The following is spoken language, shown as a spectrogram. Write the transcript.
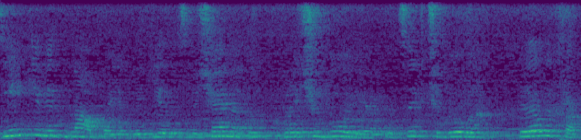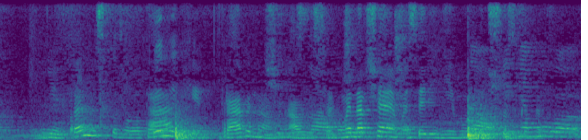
тільки від напоїв, які, звичайно, тут причудові у цих чудових келихах. Ні, правильно сказала? Так, Келихи. правильно, Ще не Алуся. знаю, Ми може, навчаємося рідній мові. Так, що сказати. мова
